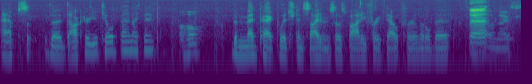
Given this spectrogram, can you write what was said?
abs- the doctor you killed, Ben, I think? Uh huh. The med pack glitched inside of him, so his body freaked out for a little bit. That Oh, nice.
